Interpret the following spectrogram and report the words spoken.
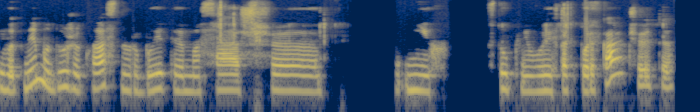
і от ними дуже класно робити масаж е, ніг ступнів, ви їх так перекачуєте.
